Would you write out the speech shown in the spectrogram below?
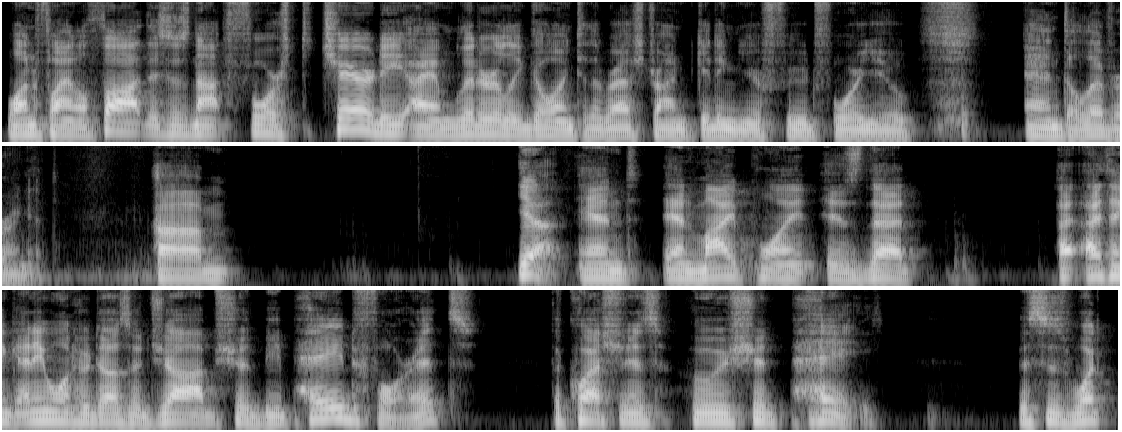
One final thought this is not forced charity. I am literally going to the restaurant, getting your food for you, and delivering it. Um, yeah, and, and my point is that I, I think anyone who does a job should be paid for it. The question is who should pay? This is what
